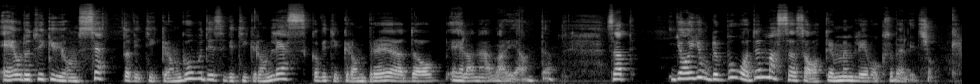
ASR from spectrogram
Eh, och då tycker vi om sött och vi tycker om godis, och vi tycker om läsk och vi tycker om bröd och hela den här varianten. Så att jag gjorde både massa saker men blev också väldigt tjock.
